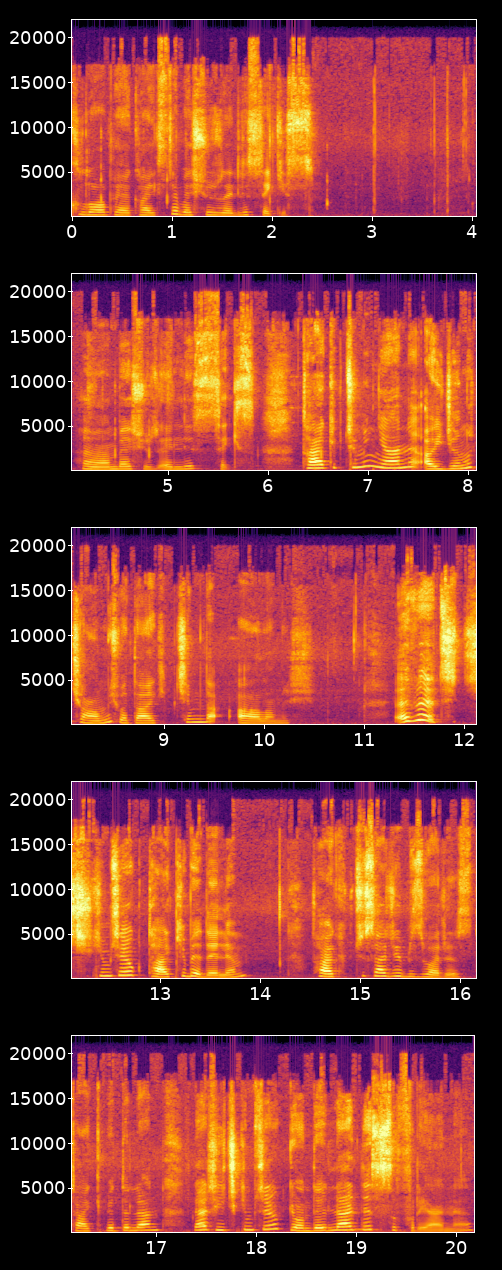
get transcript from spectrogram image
Klo PKX'de 558. Hemen 558. Takipçimin yani ayıcığını çalmış ve takipçim de ağlamış. Evet hiç kimse yok takip edelim. Takipçi sadece biz varız. Takip edilen gerçi hiç kimse yok. Gönderiler de sıfır yani.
